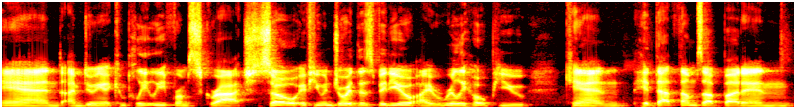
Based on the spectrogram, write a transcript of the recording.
and I'm doing it completely from scratch. So if you enjoyed this video, I really hope you can hit that thumbs up button,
